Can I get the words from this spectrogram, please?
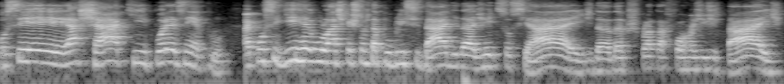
você achar que, por exemplo, vai conseguir regular as questões da publicidade das redes sociais, da, das plataformas digitais,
